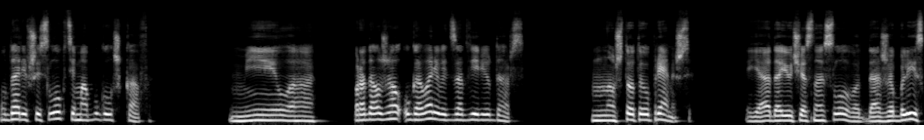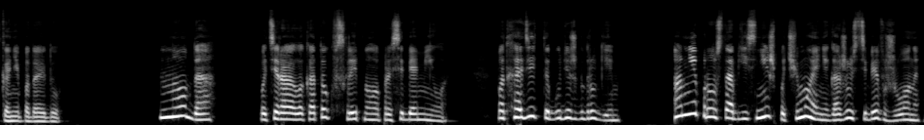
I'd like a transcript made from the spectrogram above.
ударившись локтем об угол шкафа. «Мила», — продолжал уговаривать за дверью Дарс. «Ну что ты упрямишься? Я даю честное слово, даже близко не подойду». «Ну да», — потирая локоток, всхлипнула про себя Мила. «Подходить ты будешь к другим. А мне просто объяснишь, почему я не гожусь тебе в жены,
